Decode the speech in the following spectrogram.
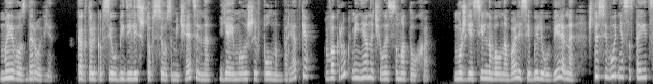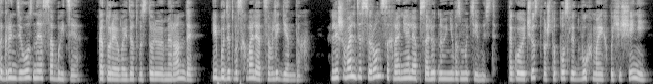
моего здоровья. Как только все убедились, что все замечательно, я и малыши в полном порядке, вокруг меня началась суматоха – Мужья сильно волновались и были уверены, что сегодня состоится грандиозное событие, которое войдет в историю Миранды и будет восхваляться в легендах. Лишь Вальдис и Рон сохраняли абсолютную невозмутимость. Такое чувство, что после двух моих похищений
